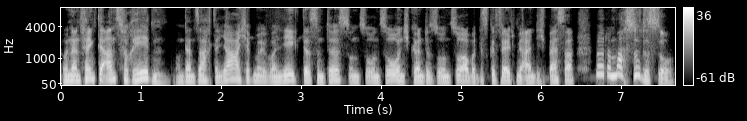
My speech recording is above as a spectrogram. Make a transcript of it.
Und dann fängt er an zu reden und dann sagt er, ja, ich habe mir überlegt, das und das und so und so und ich könnte so und so, aber das gefällt mir eigentlich besser. Ja, dann machst du das so.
